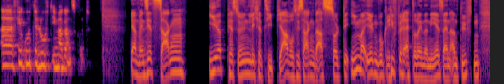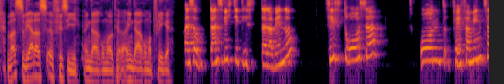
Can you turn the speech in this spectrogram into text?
äh, für gute Luft immer ganz gut. Ja, und wenn Sie jetzt sagen, Ihr persönlicher Tipp, ja, wo Sie sagen, das sollte immer irgendwo griffbereit oder in der Nähe sein an Düften, was wäre das äh, für Sie in der, Aroma, in der Aromapflege? Also ganz wichtig ist der Lavendel, Zistrose und Pfefferminze.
